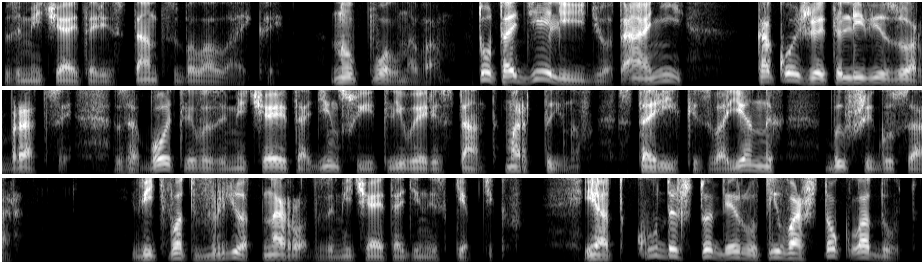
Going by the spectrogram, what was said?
замечает арестант с балалайкой. Ну, полно вам. Тут о деле идет, а они какой же это левизор, братцы? Заботливо замечает один суетливый арестант, Мартынов, старик из военных, бывший гусар. Ведь вот врет народ, замечает один из скептиков. И откуда что берут, и во что кладут?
